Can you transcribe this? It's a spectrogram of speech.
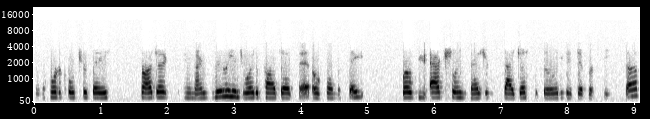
and horticulture based projects, and I really enjoyed a project at Oklahoma State where we actually measured digestibility of different feedstuffs.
